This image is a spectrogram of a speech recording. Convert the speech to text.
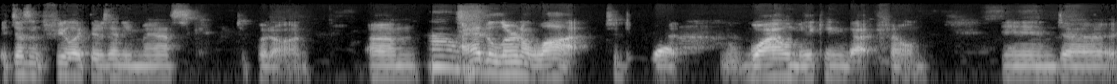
it doesn't feel like there's any mask to put on. Um, Oh. I had to learn a lot to do that while making that film and uh,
